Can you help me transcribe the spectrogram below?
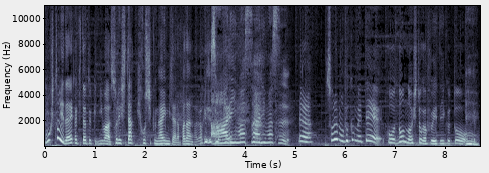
もう一人誰か来た時にはそれしてほしくないみたいなパターンがあるわけですよね。ありますあります。だからそれも含めてこうどんどん人が増えていくと、ええ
